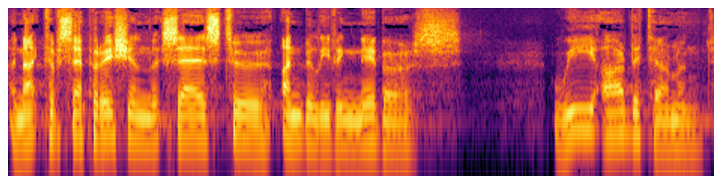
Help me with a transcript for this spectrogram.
An act of separation that says to unbelieving neighbors, we are determined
